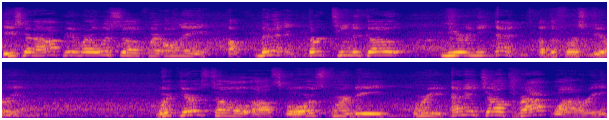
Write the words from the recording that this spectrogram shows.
He's going to hop here for the whistle with only a minute and 13 to go nearing the end of the first period. With your total uh, scores for the, for the NHL Draft Lottery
